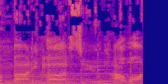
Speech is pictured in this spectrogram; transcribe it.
somebody hurts you, I want.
